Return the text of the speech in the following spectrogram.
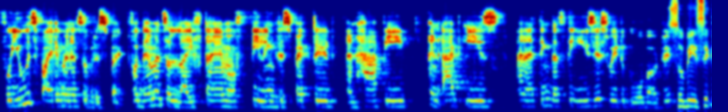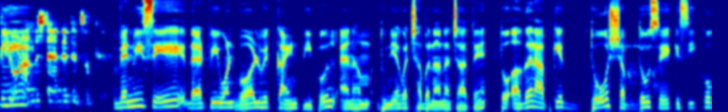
For you, it's five minutes of respect. For them, it's a lifetime of feeling respected and happy and at ease. And I think that's the easiest way to go about it. So if basically- you don't understand it, it's okay. When we say that we want world with kind people and हम दुनिया को अच्छा बनाना चाहते हैं तो अगर आपके दो शब्दों से किसी को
